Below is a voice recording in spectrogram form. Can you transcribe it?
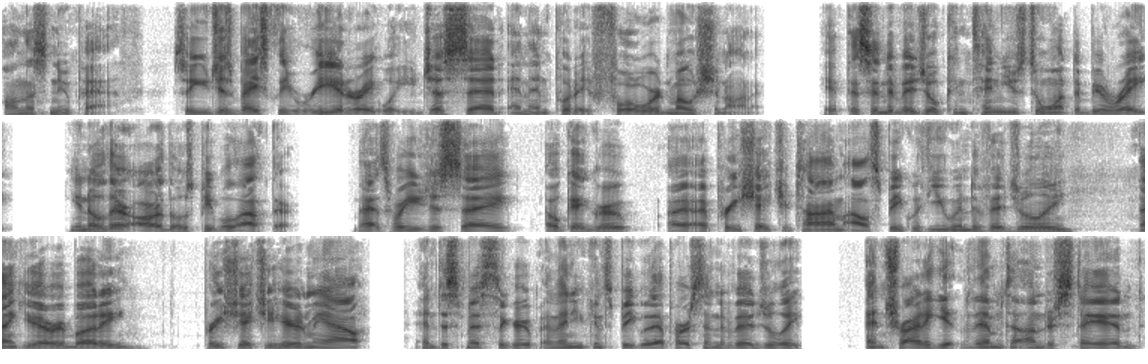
on this new path. So you just basically reiterate what you just said and then put a forward motion on it. If this individual continues to want to berate, you know, there are those people out there. That's where you just say, okay, group, I appreciate your time. I'll speak with you individually. Thank you, everybody. Appreciate you hearing me out and dismiss the group. And then you can speak with that person individually and try to get them to understand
